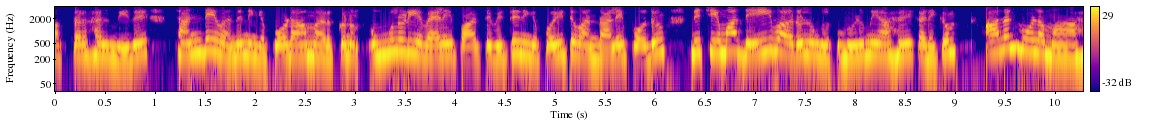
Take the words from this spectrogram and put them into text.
பக்தர்கள் மீது சண்டை வந்து நீங்க போடாம இருக்கணும். உங்களுடைய வேலையை பார்த்து விட்டு நீங்க போயிட்டு வந்தாலே போதும். நிச்சயமா தெய்வ அருள் உங்களுக்கு முழுமையாகவே கிடைக்கும். அதன் மூலமாக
